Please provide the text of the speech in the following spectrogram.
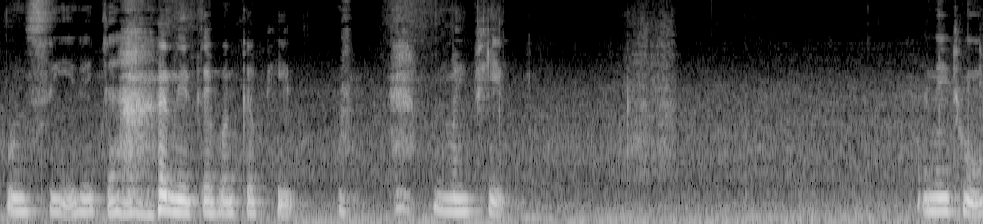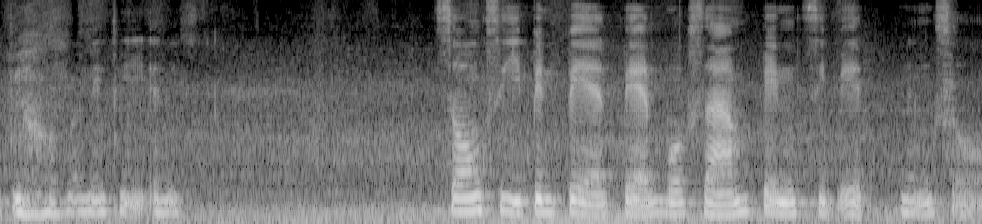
คูณสี่นี่จ้ะอันนี้แต่มันก็ผิด มันไม่ผิด อั นนี้ถูกอยู่อันนี้ผิดอันนี้สองสี่เป็นแปดแปดบวกสามเป็นสิบเอ็ดหนึ่งสอง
